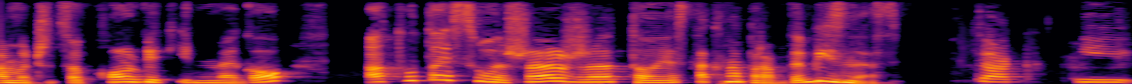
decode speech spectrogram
makramy, czy cokolwiek innego, a tutaj słyszę, że to jest tak naprawdę biznes. Tak. I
